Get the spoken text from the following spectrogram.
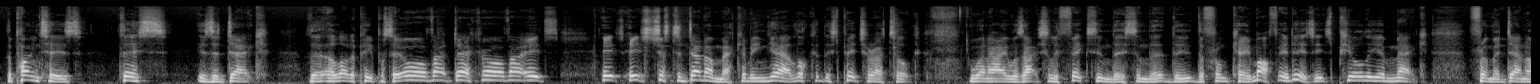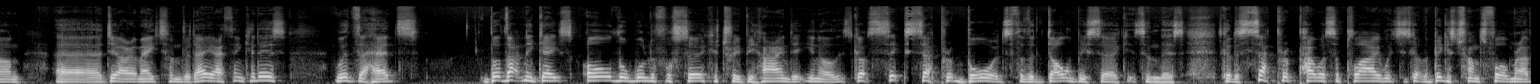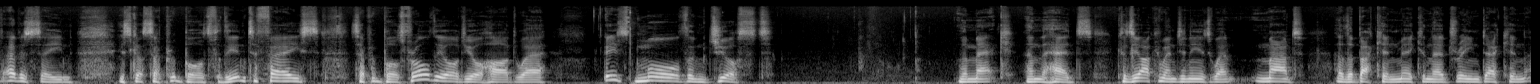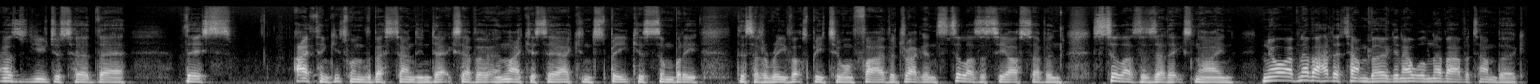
the point is, this is a deck that a lot of people say, oh, that deck, oh, that it's it's it's just a Denon mech. I mean, yeah, look at this picture I took when I was actually fixing this and the, the, the front came off. It is. It's purely a mech from a Denon uh, DRM 800A, I think it is, with the heads. But that negates all the wonderful circuitry behind it. You know, it's got six separate boards for the Dolby circuits in this. It's got a separate power supply, which has got the biggest transformer I've ever seen. It's got separate boards for the interface, separate boards for all the audio hardware. It's more than just the mech and the heads, because the Arcam engineers went mad at the back end making their dream deck. And as you just heard there, this I think it's one of the best sounding decks ever. And like I say, I can speak as somebody that's had a Revox B215, a Dragon, still has a CR7, still has a ZX9. No, I've never had a Tandberg and I will never have a Tandberg.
